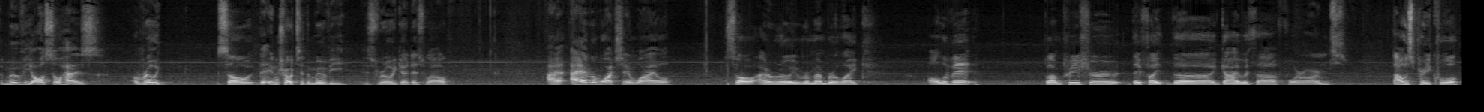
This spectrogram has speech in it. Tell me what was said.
the movie also has a really so the intro to the movie is really good as well. I I haven't watched it in a while, so I don't really remember like all of it. But I'm pretty sure they fight the guy with uh, four arms. That was pretty cool.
